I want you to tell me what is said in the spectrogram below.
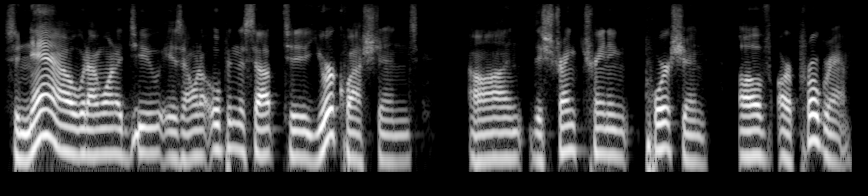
So now what I want to do is I want to open this up to your questions on the strength training portion of our program.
